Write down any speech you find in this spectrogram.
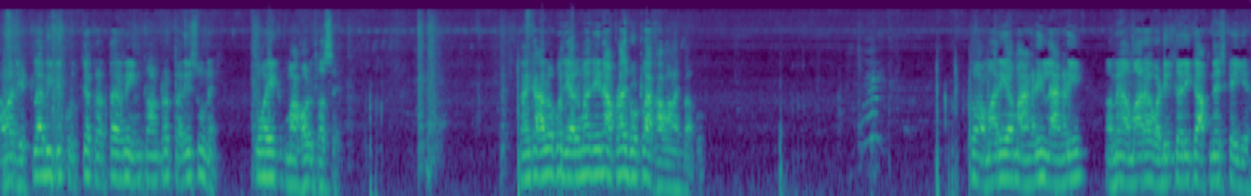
આવા જેટલા બી જે કૃત્ય કરતા હોય એને એન્કાઉન્ટર કરીશું ને, તો એક માહોલ થશે. કારણ કે આ લોકો જેલમાં જઈને આપણા જ રોટલા ખાવાના છે બાપુ. તો અમારી આ માંગણી લાગણી અમે અમારા વડીલ તરીકે આપને જ કહીએ.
